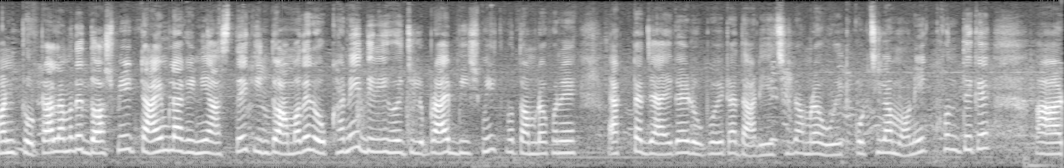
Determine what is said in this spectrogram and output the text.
মানে টোটাল আমাদের দশ মিনিট টাইম লাগেনি আসতে, কিন্তু আমাদের ওখানেই দেরি হয়েছিল। প্রায় বিশ মিনিট মতো আমরা ওখানে একটা জায়গায় রোপওয়েটা দাঁড়িয়েছিল। আমরা ওয়েট করছিলাম অনেকক্ষণ থেকে। আর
